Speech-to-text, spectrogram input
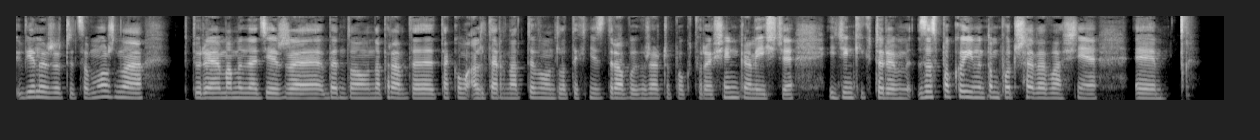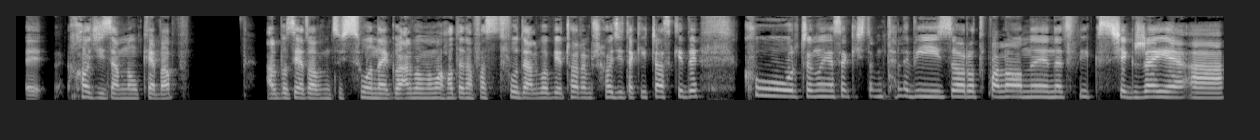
wiele rzeczy, co można, które mamy nadzieję, że będą naprawdę taką alternatywą dla tych niezdrowych rzeczy, po które sięgaliście i dzięki którym zaspokoimy tą potrzebę właśnie y, y, chodzi za mną kebab, albo zjadłabym coś słonego, albo mam ochotę na fast food, albo wieczorem przychodzi taki czas, kiedy kurczę, no jest jakiś tam telewizor odpalony, Netflix się grzeje, a,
